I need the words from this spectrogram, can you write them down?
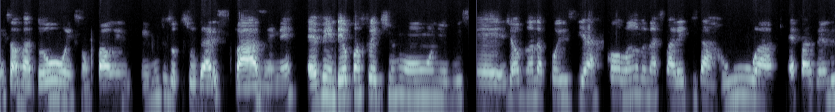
em Salvador, em São Paulo, em, em muitos outros lugares fazem, né? É vender o panfletinho no ônibus, é jogando a poesia, colando nas paredes da rua, é fazendo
